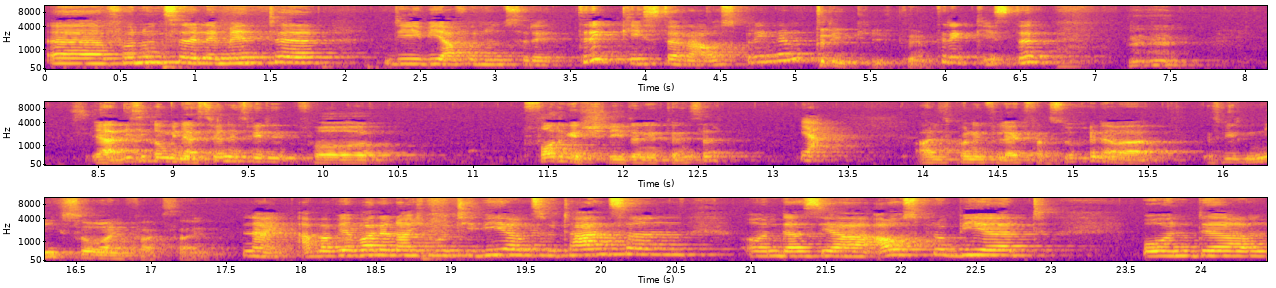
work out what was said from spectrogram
äh, von unseren Elementen, die wir von unserer Trickkiste rausbringen. Trickkiste. Ja, diese Kombination ist für für fortgeschrittene Tänzer. Ja, Alles können vielleicht versuchen, aber es wird nicht so einfach sein. nein, aber wir wollen euch motivieren zu tanzen und dass ihr ausprobiert. Und ähm,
